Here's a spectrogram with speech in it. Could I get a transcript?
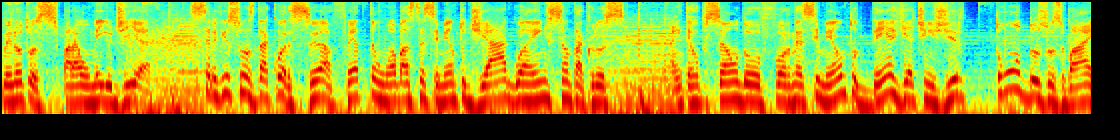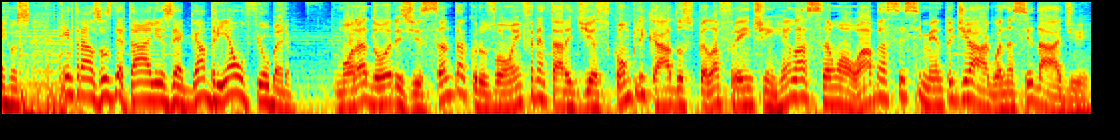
minutos para o meio-dia. Serviços da Corsã afetam o abastecimento de água em Santa Cruz. A interrupção do fornecimento deve atingir todos os bairros. Quem traz os detalhes é Gabriel Filber. Moradores de Santa Cruz vão enfrentar dias complicados pela frente em relação ao abastecimento de água na cidade.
